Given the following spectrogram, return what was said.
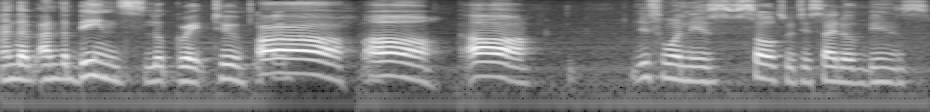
And the and the beans look great too. Oh, oh, oh. This one is salt with a side of beans.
